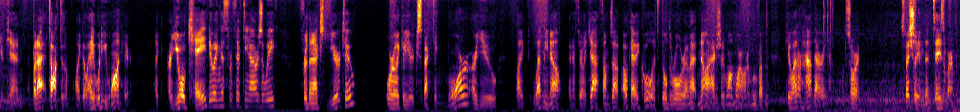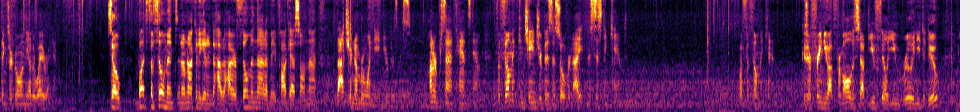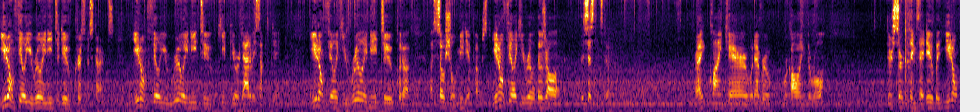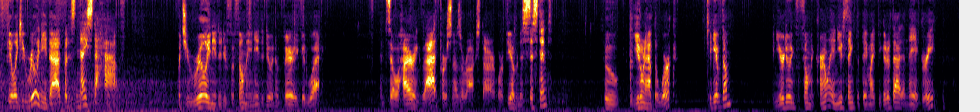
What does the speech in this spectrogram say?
you can. But I talk to them. Like, go, hey, what do you want here? Like, are you okay doing this for 15 hours a week for the next year or two? Or like, are you expecting more? Are you like, let me know? And if they're like, yeah, thumbs up. Okay, cool. Let's build the role around that. No, I actually want more. I want to move up. Okay, well, I don't have that right now. I'm sorry. Especially in today's environment, things are going the other way right now. So but fulfillment, and I'm not going to get into how to hire film in that. I've made podcasts on that. That's your number one need in your business. 100% hands down. Fulfillment can change your business overnight, and assisting can't. But fulfillment can. because they're freeing you up from all the stuff you feel you really need to do. You don't feel you really need to do Christmas cards. You don't feel you really need to keep your database up to date. You don't feel like you really need to put a, a social media post. You don't feel like you really, those are all the assistants doing. Right? Client care, whatever we're calling the role. There's certain things they do, but you don't feel like you really need that, but it's nice to have. But you really need to do fulfillment. You need to do it in a very good way. And so hiring that person as a rock star, or if you have an assistant who you don't have the work to give them, and you're doing fulfillment currently, and you think that they might be good at that, and they agree,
